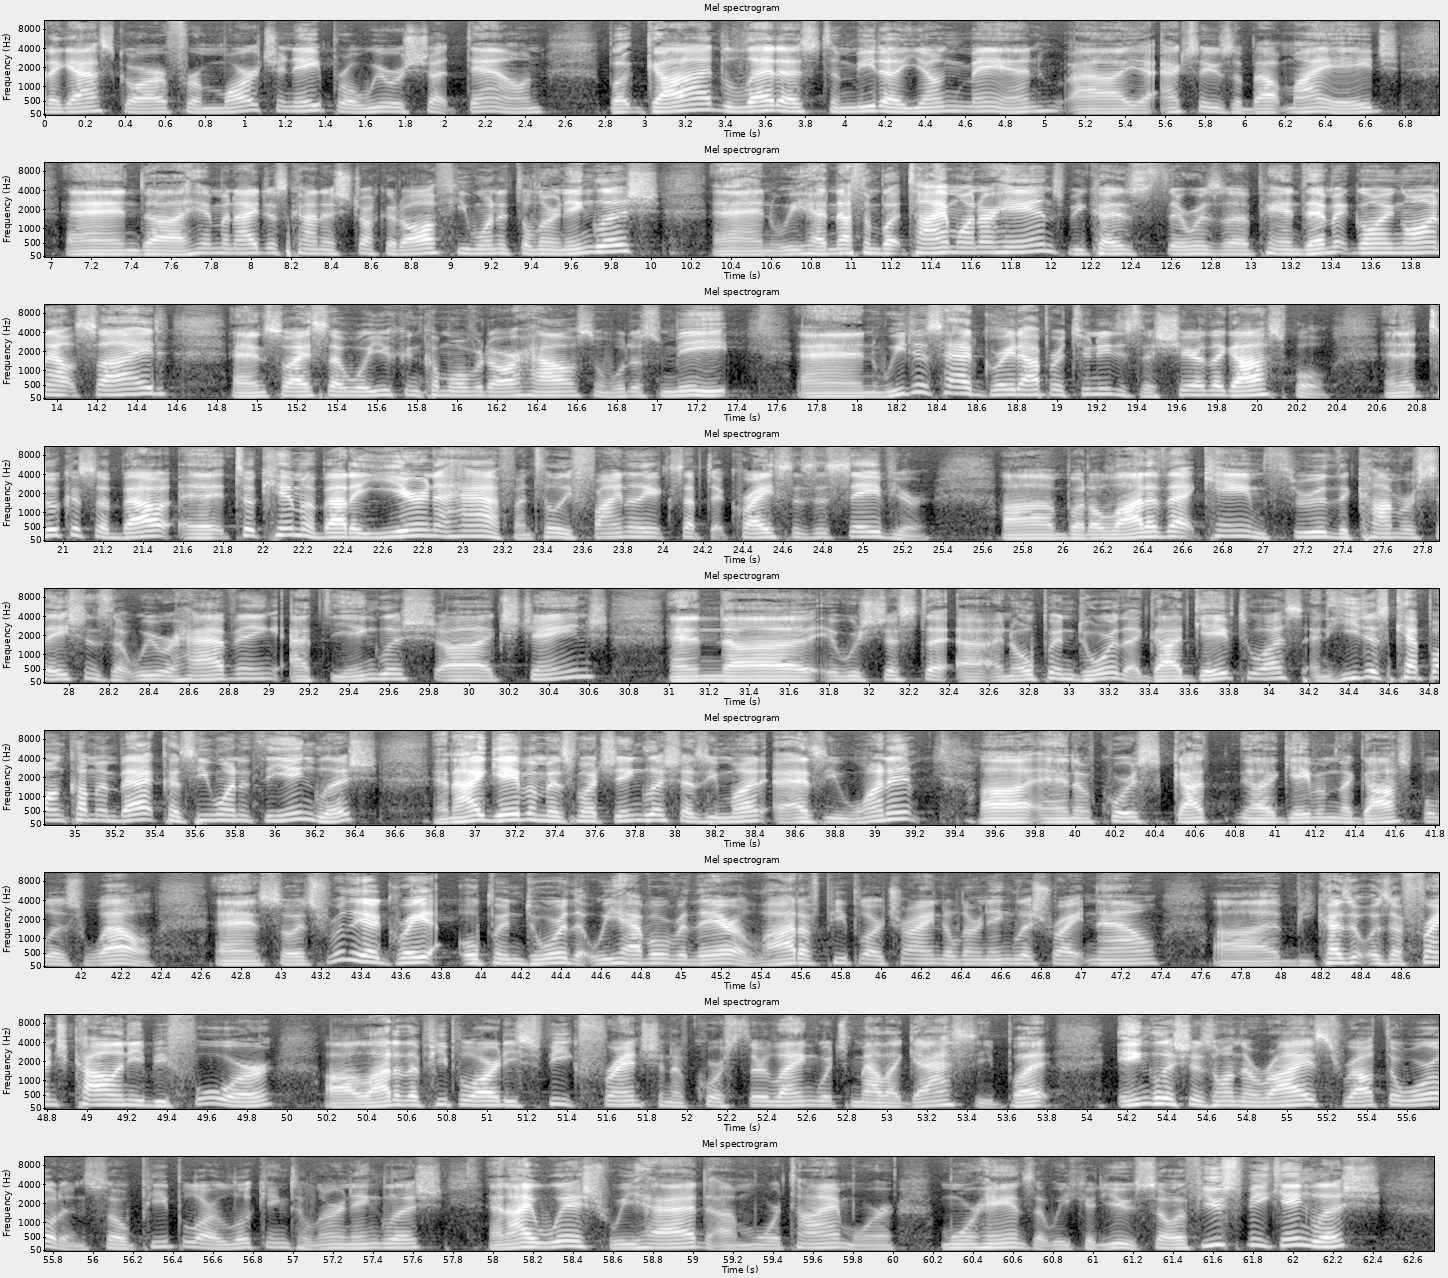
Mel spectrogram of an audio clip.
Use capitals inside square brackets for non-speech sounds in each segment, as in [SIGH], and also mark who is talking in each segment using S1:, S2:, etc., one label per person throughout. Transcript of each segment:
S1: Madagascar. For March and April, we were shut down, but God led us to meet a young man. Uh, actually, he was about my age, and uh, him and I just kind of struck it off. He wanted to learn English, and we had nothing but time on our hands because there was a pandemic going on outside. And so I said, Well, you can come over to our house and we'll just meet. And we just had great opportunities to share the gospel. And it took us about, it took him about a year and a half until he finally accepted Christ as his Savior. Uh, but a lot of that came through the conversations that we were having at the English uh, exchange. And uh, it was just a, an open door that God gave to us. And he just kept on coming back because he wanted the English. And I gave him as much English as he, mu- as he wanted. Uh, and of course, God uh, gave him the gospel as well. And so it's really a great open door that we have over there. A lot of people are trying to learn English right now. Uh, because it was a French colony before, a lot of the people already speak French and, of course, their language, Malagasy. But English is on the rise throughout the world, and so people are looking to learn English. And I wish we had uh, more time or more hands that we could use. So if you speak English,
